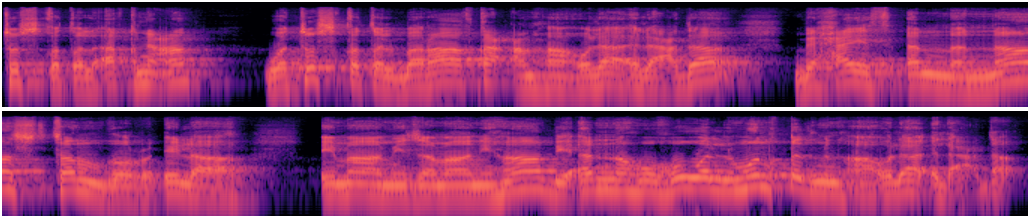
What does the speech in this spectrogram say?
تسقط الأقنعة وتسقط البراقع عن هؤلاء الأعداء بحيث أن الناس تنظر إلى إمام زمانها بأنه هو المنقذ من هؤلاء الأعداء.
